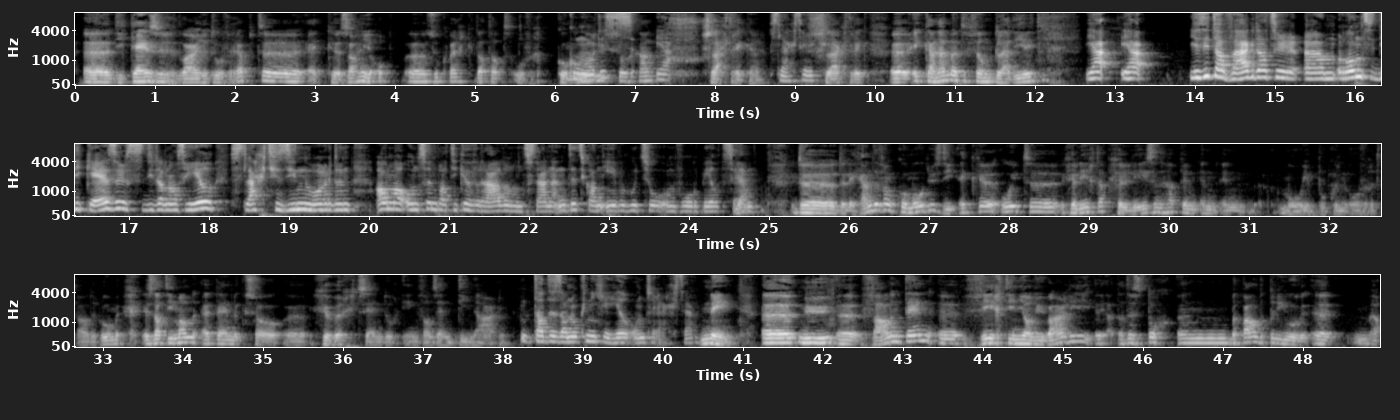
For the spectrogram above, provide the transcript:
Uh, die keizer waar je het over hebt, uh, ik zag in je opzoekwerk dat dat over Commodus, zou gaan. Ja. Slechterik, hè? Slechterik. Slechterik. Uh, ik ken hem uit de film Gladiator. Ja, ja. Je ziet al vaak dat er um, rond die keizers, die dan als heel slecht gezien worden, allemaal onsympathieke verhalen ontstaan. En dit kan evengoed zo een voorbeeld zijn. Ja. De, de legende van Commodus, die ik uh, ooit uh, geleerd heb, gelezen heb in, in, in mooie boeken over het oude Rome, is dat die man uiteindelijk zou uh, gewurgd zijn door een van zijn dienaren. Dat is dan ook niet geheel onterecht, hè? Nee. Uh, nu, uh, Valentijn, 14 januari, dat is toch een bepaalde periode.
